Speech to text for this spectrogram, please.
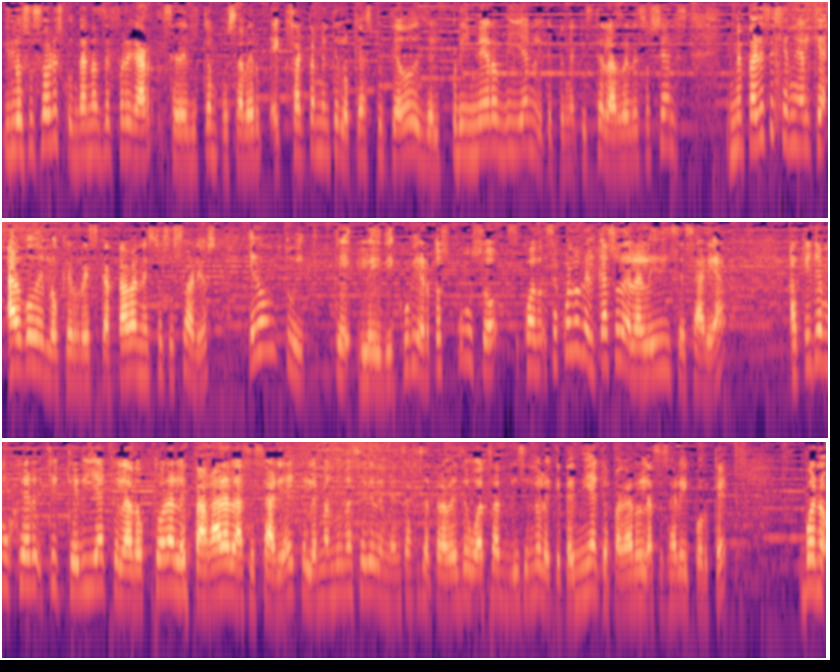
y los usuarios con ganas de fregar se dedican pues a ver exactamente lo que has tuiteado desde el primer día en el que te metiste a las redes sociales. Y me parece genial que algo de lo que rescataban estos usuarios era un tweet que Lady Cubiertos puso, cuando, ¿se acuerdan del caso de la Lady Cesárea? Aquella mujer que quería que la doctora le pagara la cesárea y que le mandó una serie de mensajes a través de WhatsApp diciéndole que tenía que pagarle la cesárea y por qué. Bueno,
